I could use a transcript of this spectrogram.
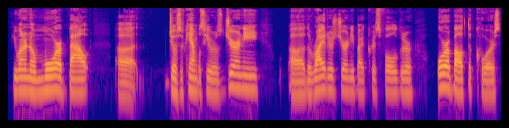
If you want to know more about uh, joseph campbell's hero's journey uh, the writer's journey by chris Vogler or about the course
